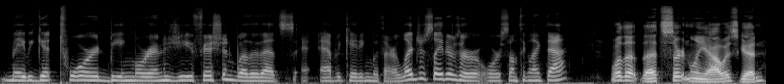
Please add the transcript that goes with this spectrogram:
maybe get toward being more energy efficient, whether that's advocating with our legislators or, or something like that? Well, that, that's certainly always good.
